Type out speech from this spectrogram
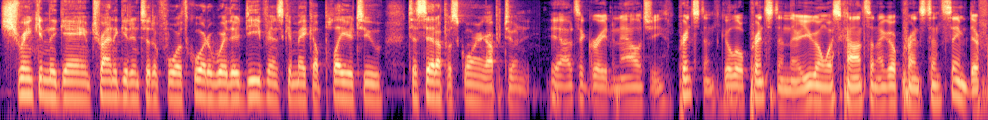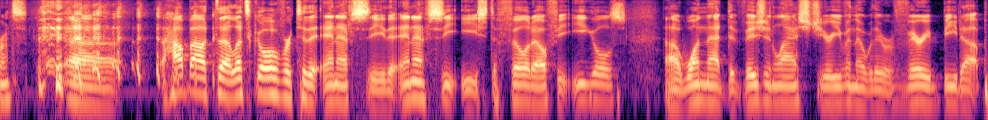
shrinking the game, trying to get into the fourth quarter where their defense can make a play or two to set up a scoring opportunity. Yeah, that's a great analogy. Princeton, go a little Princeton there. You go Wisconsin, I go Princeton. Same difference. Uh, how about uh, let's go over to the NFC, the NFC East. The Philadelphia Eagles uh, won that division last year, even though they were very beat up.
